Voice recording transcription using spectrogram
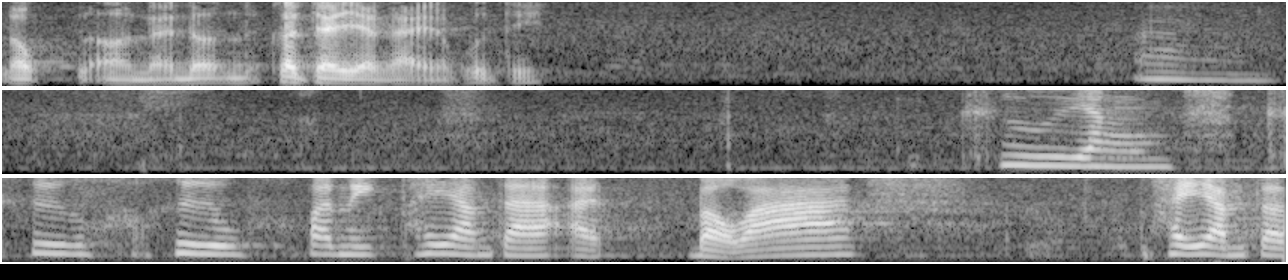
เราเอาไหนเข้าใจยังไงนะพูดที่อืมคือยังคือคือวันนี้พยายามจะอะแบบว่า พยายามจะ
